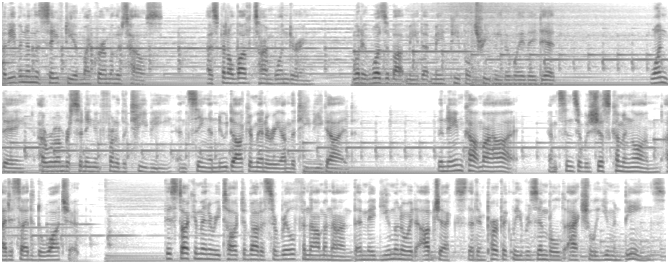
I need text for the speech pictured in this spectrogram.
But even in the safety of my grandmother's house, I spent a lot of time wondering what it was about me that made people treat me the way they did. One day, I remember sitting in front of the TV and seeing a new documentary on the TV guide. The name caught my eye, and since it was just coming on, I decided to watch it. This documentary talked about a surreal phenomenon that made humanoid objects that imperfectly resembled actual human beings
